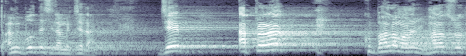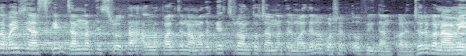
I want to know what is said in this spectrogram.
তো আমি বলতেছিলাম যেটা যে আপনারা খুব ভালো মানুষ, ভালো শ্রোতা পাইছি আজকে জান্নাতের শ্রোতা, আল্লাহ পাক যেন আমাদেরকে চূড়ান্ত জান্নাতের ময়দানে বসার তৌফিক দান করেন। যেরকম আমি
